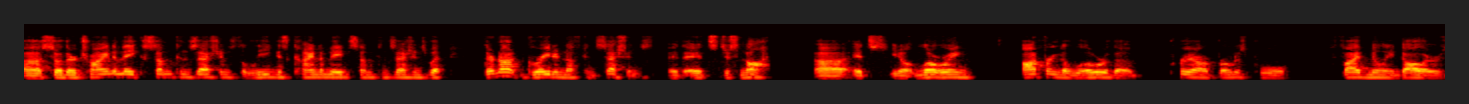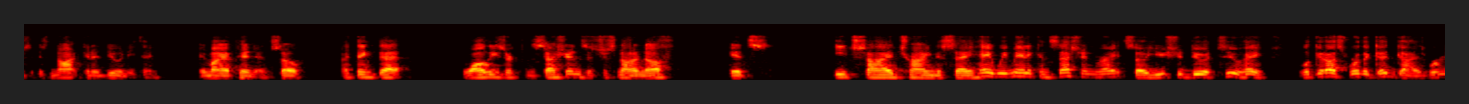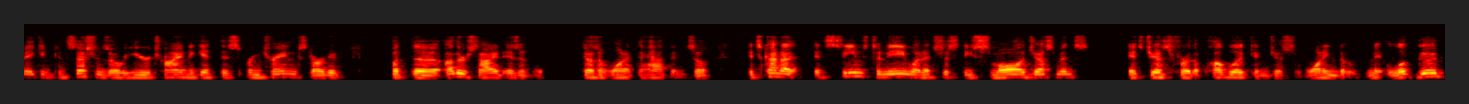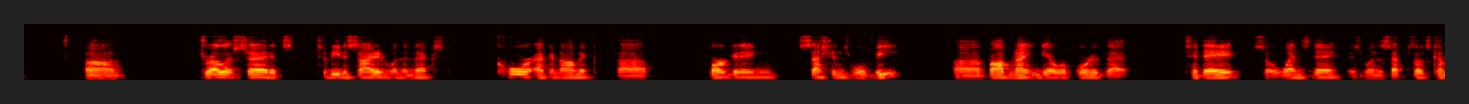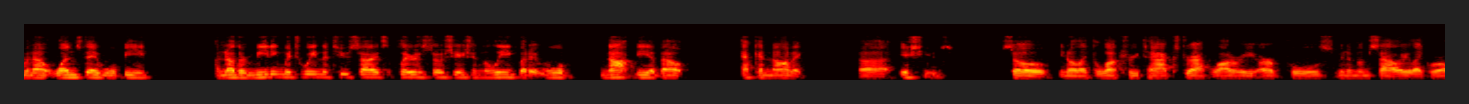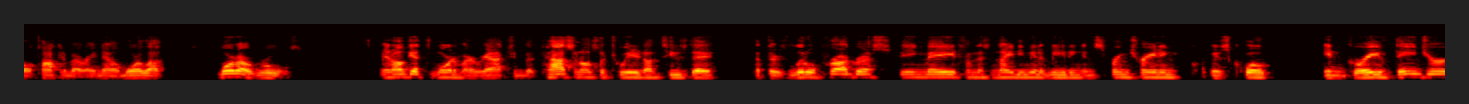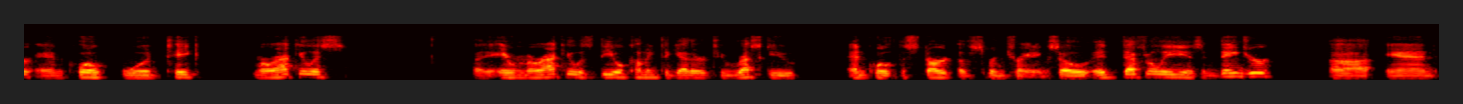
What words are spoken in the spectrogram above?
Uh, so they're trying to make some concessions. The league has kind of made some concessions, but they're not great enough concessions. It, it's just not. Uh, it's you know lowering, offering to lower the pre-arb bonus pool five million dollars is not going to do anything, in my opinion. So I think that while these are concessions, it's just not enough. It's each side trying to say, hey, we made a concession, right? So you should do it too. Hey, look at us. We're the good guys. We're making concessions over here trying to get this spring training started. But the other side isn't doesn't want it to happen. So it's kind of it seems to me when it's just these small adjustments, it's just for the public and just wanting to look good. Um, Drellich said it's to be decided when the next core economic uh, bargaining sessions will be. Uh, Bob Nightingale reported that today, so Wednesday is when this episode's coming out. Wednesday will be another meeting between the two sides, the Players Association and the league, but it will not be about economic uh, issues. So, you know, like the luxury tax, draft lottery, ARB pools, minimum salary, like we're all talking about right now, more about, more about rules. And I'll get more to my reaction, but Passan also tweeted on Tuesday that there's little progress being made from this 90 minute meeting and spring training is quote in grave danger and quote would take miraculous a, a miraculous deal coming together to rescue end quote the start of spring training. So it definitely is in danger. Uh, and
